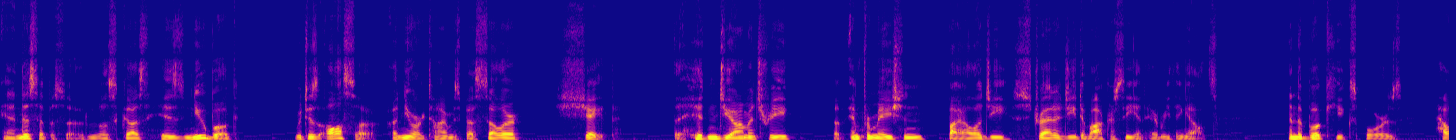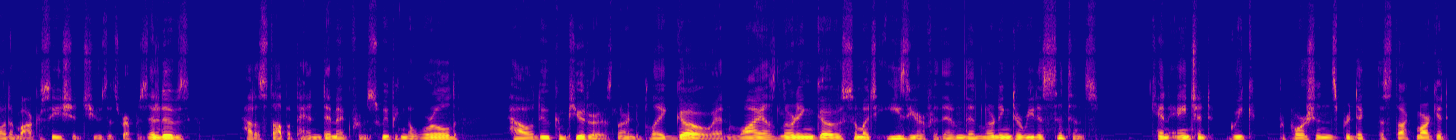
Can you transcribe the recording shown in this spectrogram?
and in this episode, we will discuss his new book, which is also a New York Times bestseller Shape The Hidden Geometry of Information, Biology, Strategy, Democracy, and Everything Else. In the book, he explores how a democracy should choose its representatives, how to stop a pandemic from sweeping the world, how do computers learn to play Go, and why is learning Go so much easier for them than learning to read a sentence? Can ancient Greek proportions predict the stock market?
